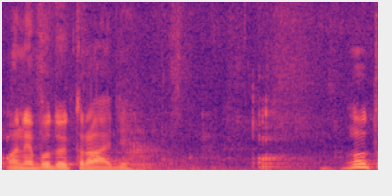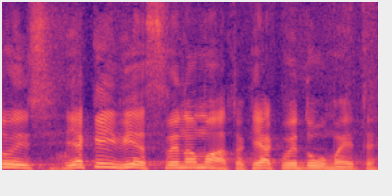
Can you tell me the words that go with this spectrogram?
Вони будуть раді. Ну, тобто, який вес свиноматок, як ви думаєте?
